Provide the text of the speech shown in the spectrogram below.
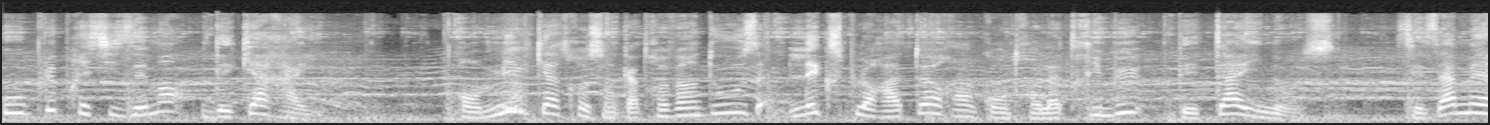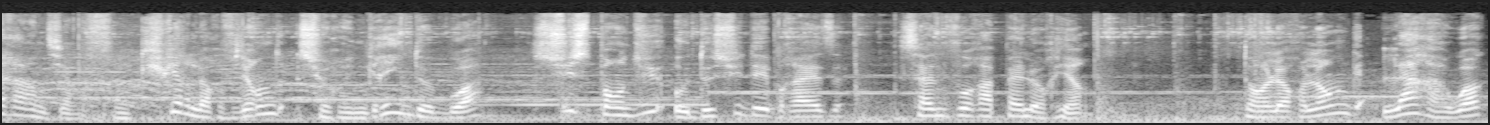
ou plus précisément des Caraïbes. En 1492, l'explorateur rencontre la tribu des Taïnos. Ces Amérindiens font cuire leur viande sur une grille de bois suspendue au-dessus des braises. Ça ne vous rappelle rien Dans leur langue, l'arawak,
